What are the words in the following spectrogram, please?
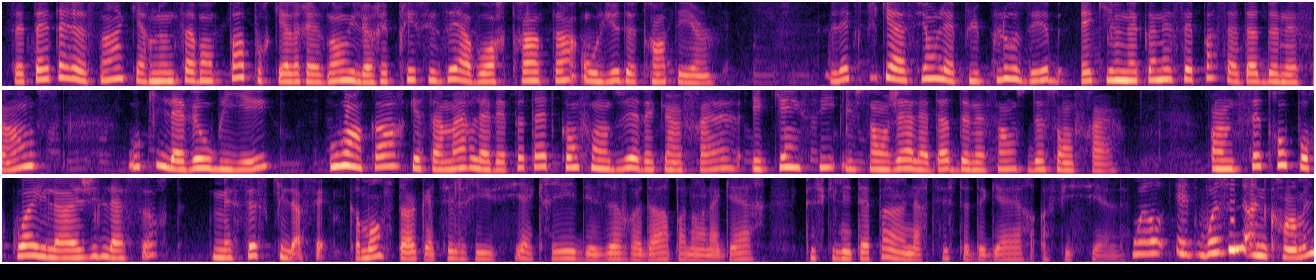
C'est intéressant car nous ne savons pas pour quelle raison il aurait précisé avoir 30 ans au lieu de 31. L'explication la plus plausible est qu'il ne connaissait pas sa date de naissance, ou qu'il l'avait oubliée, ou encore que sa mère l'avait peut-être confondu avec un frère et qu'ainsi il songeait à la date de naissance de son frère. On ne sait trop pourquoi il a agi de la sorte, mais c'est ce qu'il a fait. Comment Stark a-t-il réussi à créer des œuvres d'art pendant la guerre puisqu'il n'était pas un artiste de guerre officiel? Well, it wasn't uncommon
